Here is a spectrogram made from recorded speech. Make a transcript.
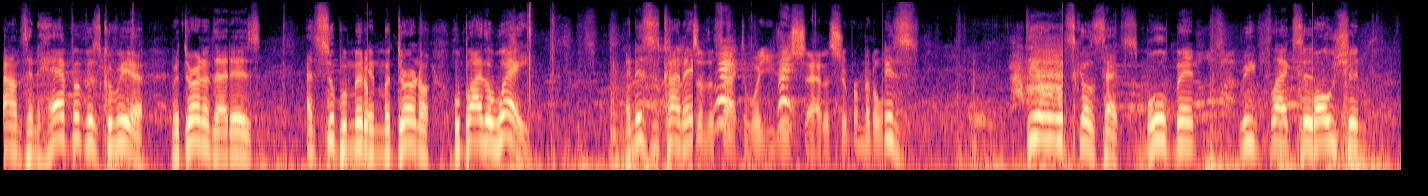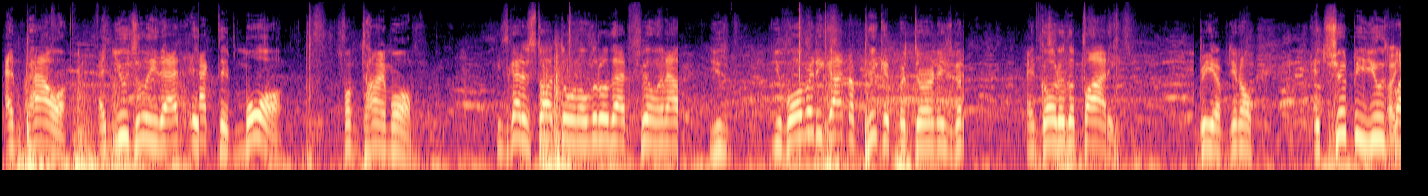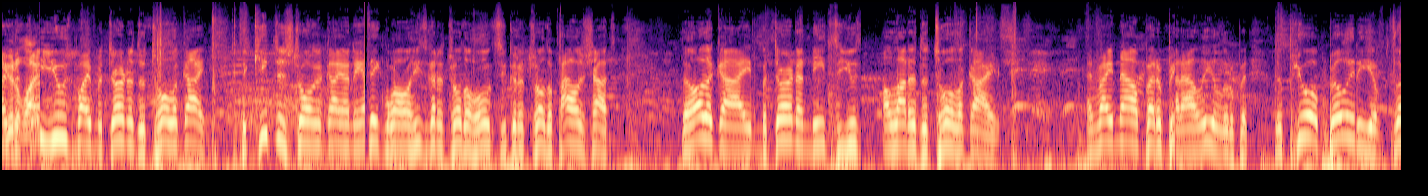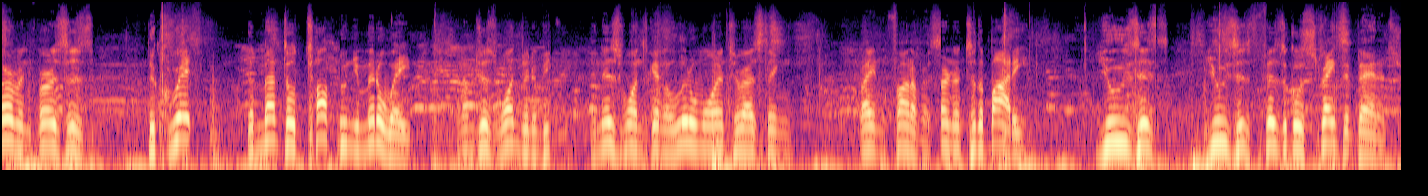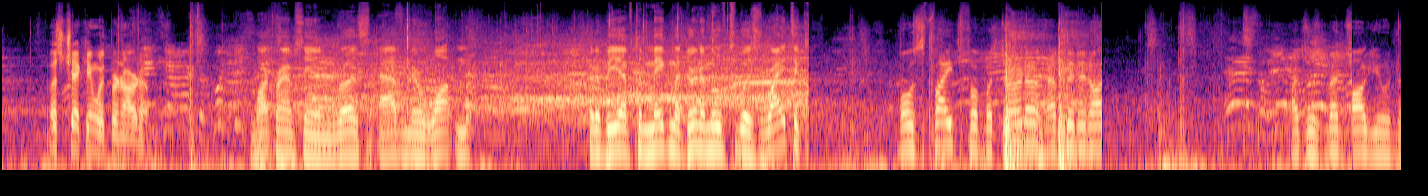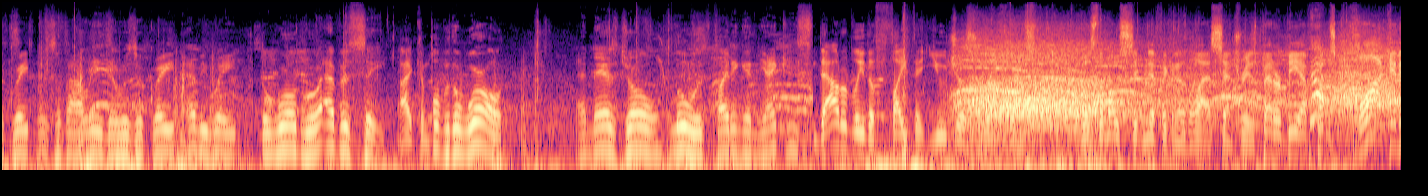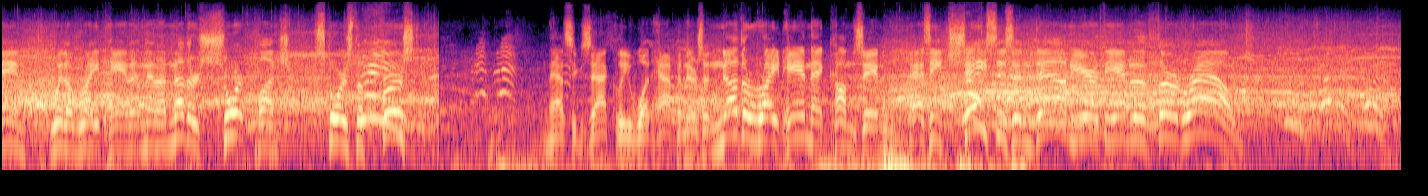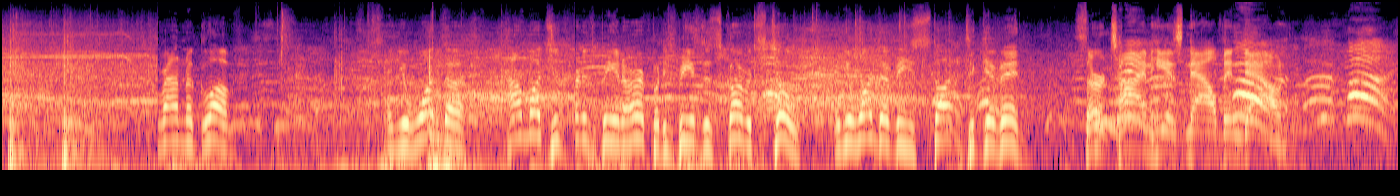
pounds in half of his career, Maderna that is, at super middle in Maderna, who by the way, and this is kind of of the fact of what you just said, a super middle is dealing with skill sets, movement, reflexes, motion, and power, and usually that is acted more from time off. He's got to start doing a little of that filling out. You've you've already gotten a peek at Maderna. He's going to and go to the body. Be a, you know, it should be used oh, by Maderna, be used by Maderna, the taller guy, to keep the stronger guy on the. I think, well, he's going to throw the hooks, he's going to throw the power shots. The other guy, Maderna, needs to use a lot of the taller guys. And right now, better be Ali a little bit. The pure ability of Thurman versus the grit, the mental tough junior middleweight. And I'm just wondering if he, and this one's getting a little more interesting right in front of us. Turn it to the body, use his, use his physical strength advantage. Let's check in with Bernardo. Mark Ramsey and Russ Abner want for the BF to make Maderna move to his right. To Most fights for Maderna have been in our I just mentioned arguing the greatness of Ali. There was a great heavyweight the world will ever see. I can over the world. And there's Joe Louis fighting in Yankees. Undoubtedly the fight that you just referenced was the most significant of the last century. As Beterbiev comes clocking in with a right hand and then another short punch scores the first. And that's exactly what happened. There's another right hand that comes in as he chases him down here at the end of the third round. Around the glove. And you wonder how much his friend is being hurt, but he's being discouraged too. And you wonder if he's starting to give in. Third time he has now been down.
